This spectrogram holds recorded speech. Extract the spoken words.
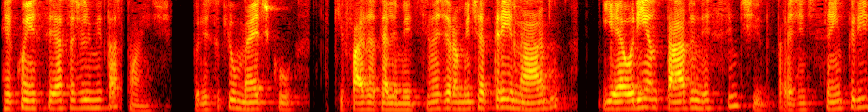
reconhecer essas limitações. Por isso que o médico que faz a telemedicina geralmente é treinado e é orientado nesse sentido, para a gente sempre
